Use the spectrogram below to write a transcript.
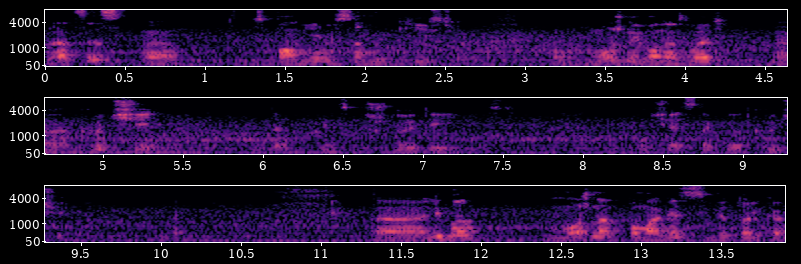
процесс э, исполнения самой кистью. Вот, можно его назвать э, кручением. Да, в принципе, что это и есть. Вот, получается такое вот кручение. Да. Э, либо можно помогать себе только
